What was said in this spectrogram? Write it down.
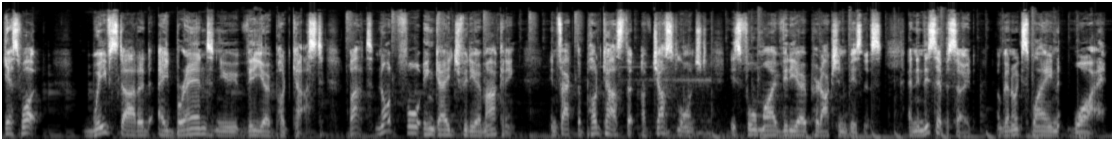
Guess what? We've started a brand new video podcast, but not for Engage Video Marketing. In fact, the podcast that I've just launched is for my video production business. And in this episode, I'm going to explain why.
